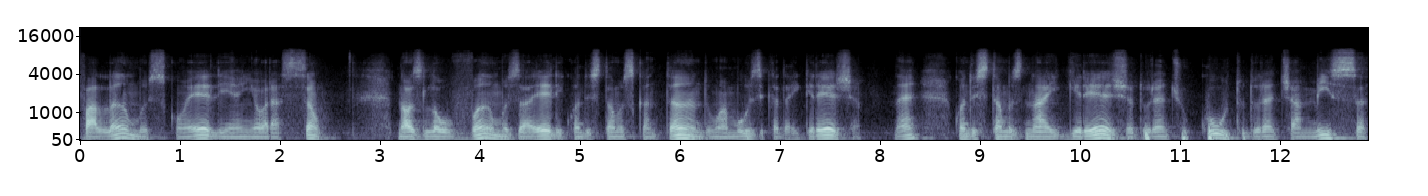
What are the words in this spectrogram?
falamos com Ele em oração, nós louvamos a Ele quando estamos cantando uma música da igreja, né? Quando estamos na igreja, durante o culto, durante a missa,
